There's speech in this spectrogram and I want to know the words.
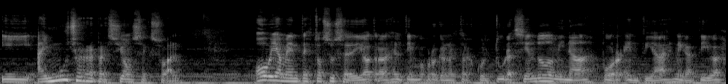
Y hay mucha represión sexual. Obviamente esto ha sucedido a través del tiempo porque nuestras culturas, siendo dominadas por entidades negativas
